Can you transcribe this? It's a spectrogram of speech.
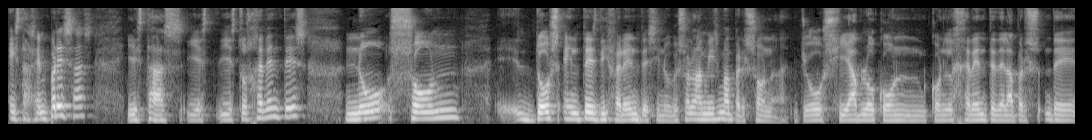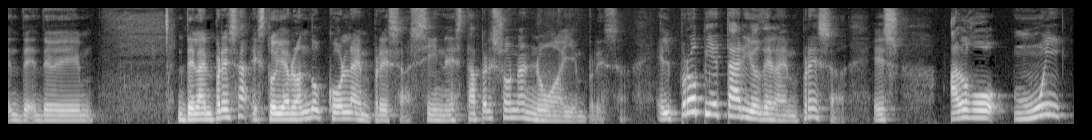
estas empresas y, estas, y, estos gerentes no son eh, dos entes diferentes, sino que son la misma persona. Yo si hablo con, el gerente de la, de, de la empresa, estoy hablando con la empresa. Sin esta persona no hay empresa. El propietario de la empresa es algo muy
